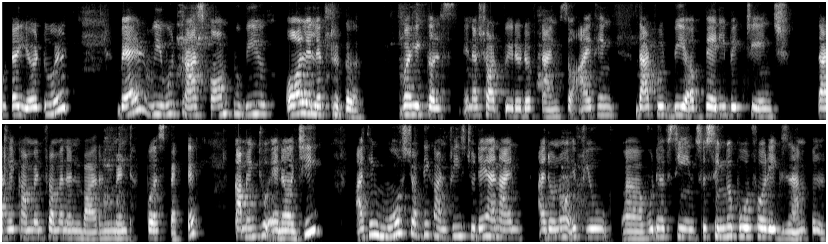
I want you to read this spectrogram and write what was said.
put a year to it where we would transform to be all electrical vehicles in a short period of time so i think that would be a very big change that will come in from an environment perspective. Coming to energy, I think most of the countries today, and I, I don't know if you uh, would have seen, so Singapore, for example,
